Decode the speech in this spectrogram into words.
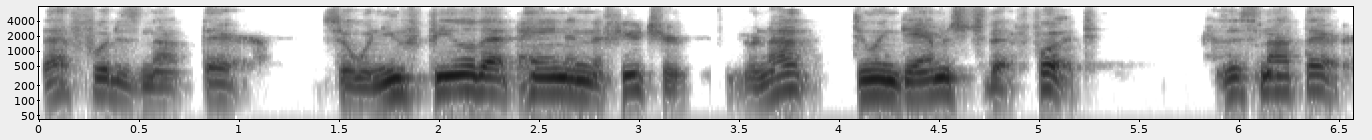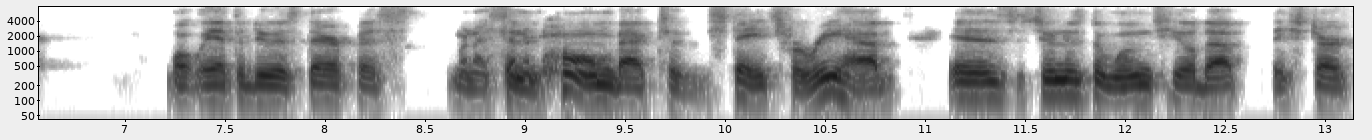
that foot is not there. So when you feel that pain in the future, you're not doing damage to that foot because it's not there. What we have to do as therapists, when I send him home back to the States for rehab, is as soon as the wound's healed up, they start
